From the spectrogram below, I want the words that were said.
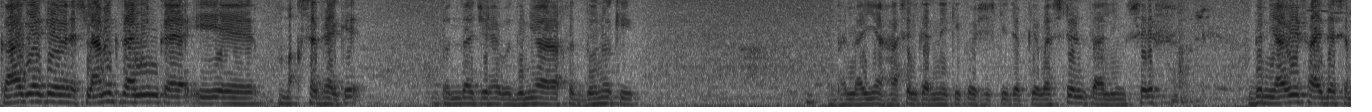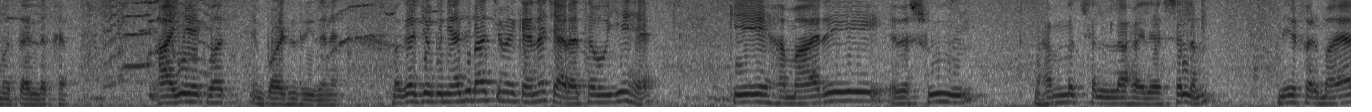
کہا گیا کہ اسلامک تعلیم کا یہ مقصد ہے کہ بندہ جو ہے وہ دنیا اور آخر دونوں کی بھلائیاں حاصل کرنے کی کوشش کی، جبکہ ویسٹرن تعلیم صرف دنیاوی فائدے سے متعلق ہے۔ ہاں یہ ایک بہت امپورٹنٹ ریزن ہے۔ مگر جو بنیادی بات جو میں کہنا چاہ رہا تھا وہ یہ ہے کہ ہمارے رسول محمد صلی اللہ علیہ وسلم نے فرمایا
